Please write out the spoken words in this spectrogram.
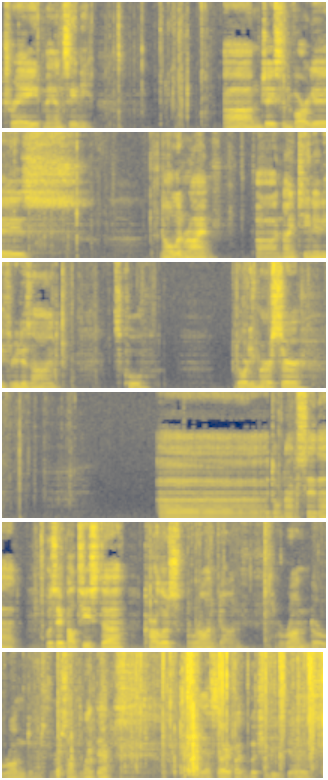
Trey Mancini. Um, Jason Vargas, Nolan Ryan, uh, 1983 design. It's cool. Dorty Mercer. Uh, I don't know how to say that. Jose Bautista, Carlos Rondon, Rond or Rondon or something like that. Yeah, sorry if I butchered these guys.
